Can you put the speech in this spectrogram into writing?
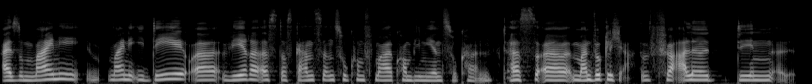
also meine, meine Idee äh, wäre es, das Ganze in Zukunft mal kombinieren zu können. Dass äh, man wirklich für alle den äh,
